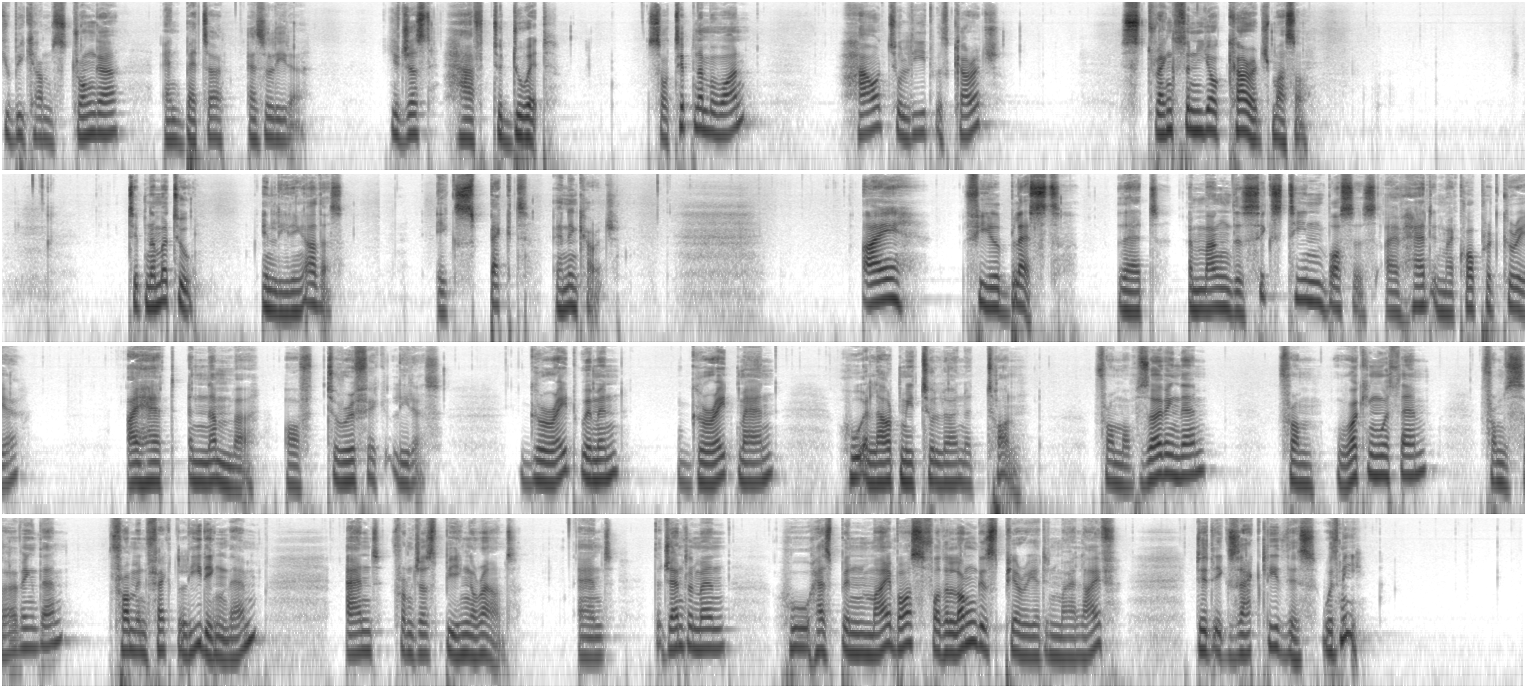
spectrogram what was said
you become stronger and better as a leader. You just have to do it. So, tip number one how to lead with courage. Strengthen your courage muscle. Tip number two in leading others expect and encourage. I feel blessed that among the 16 bosses I've had in my corporate career, I had a number of terrific leaders. Great women, great men who allowed me to learn a ton from observing them, from working with them, from serving them, from in fact leading them, and from just being around. And the gentleman who has been my boss for the longest period in my life did exactly this with me.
